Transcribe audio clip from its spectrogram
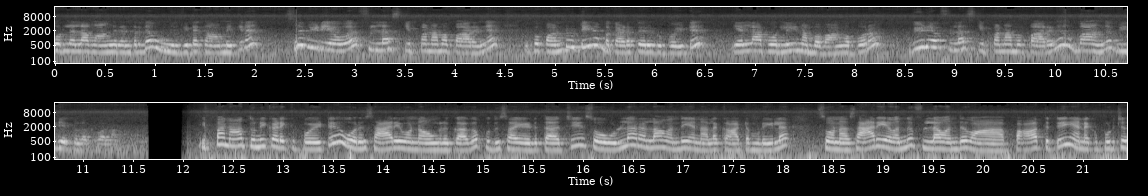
பொருளெல்லாம் வாங்குறேன்றதை உங்ககிட்ட காமிக்கிறேன். ஃபஸ்ட்டு வீடியோவை ஃபுல்லாக ஸ்கிப் பண்ணாமல் பாருங்கள் இப்போ பண்ருட்டி நம்ம கடத்தெருக்கு போயிட்டு எல்லா பொருளையும் நம்ம வாங்க போகிறோம் வீடியோ ஃபுல்லாக ஸ்கிப் பண்ணாமல் பாருங்கள் வாங்க வீடியோக்குள்ளே போகலாம் இப்போ நான் துணி கடைக்கு போயிட்டு ஒரு சாரீ ஒன்று அவங்களுக்காக புதுசாக எடுத்தாச்சு. ஸோ உள்ளாரெல்லாம் வந்து என்னால் காட்ட முடியல. ஸோ நான் சாரியை வந்து ஃபுல்லாக வந்து வா பார்த்துட்டு எனக்கு பிடிச்ச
